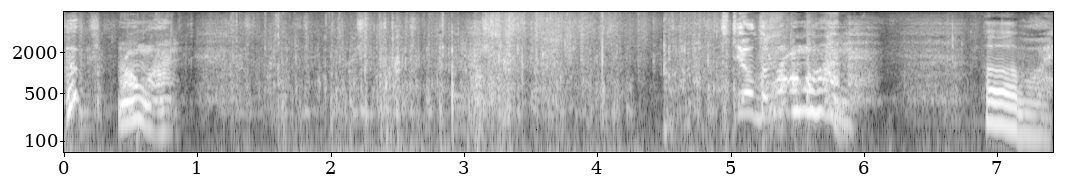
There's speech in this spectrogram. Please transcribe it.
Oop, wrong one. Still the wrong one. Oh boy.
